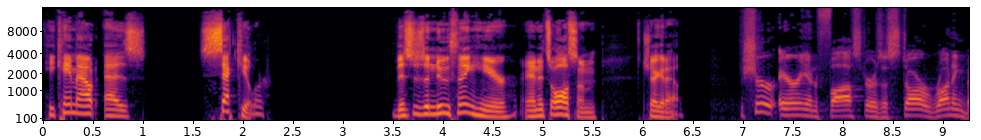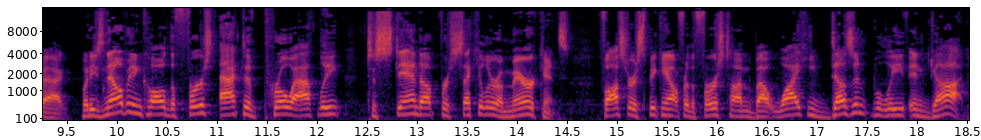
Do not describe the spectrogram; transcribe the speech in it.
He came out as secular. This is a new thing here, and it's awesome. Check it out. Sure, Arian Foster is a star running back, but he's now being called the first active pro athlete to stand up for secular Americans. Foster is speaking out for the first time about why he doesn't believe in God.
